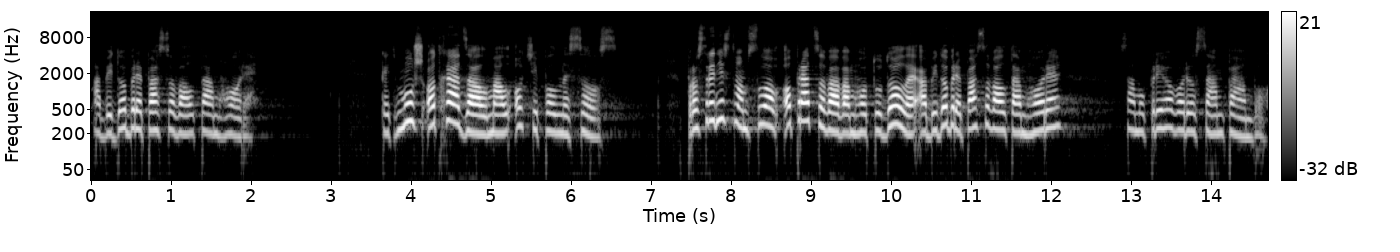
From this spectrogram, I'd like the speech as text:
aby dobre pasoval tam hore. Keď muž odchádzal, mal oči plné slz. prostredníctvom slov opracovávam ho tu dole, aby dobre pasoval tam hore, sa mu prihovoril sám Pán Boh.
